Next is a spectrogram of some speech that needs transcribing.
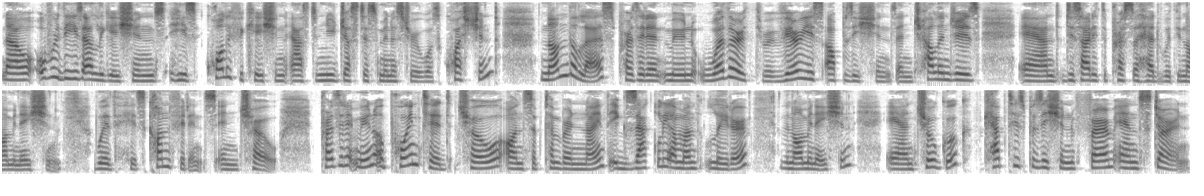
Now, over these allegations, his qualification as the new justice minister was questioned. Nonetheless, President Moon weathered through various oppositions and challenges and decided to press ahead with the nomination with his confidence in Cho. President Moon appointed Cho on September 9th, exactly a month later, the nomination, and Cho Kept his position firm and stern.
